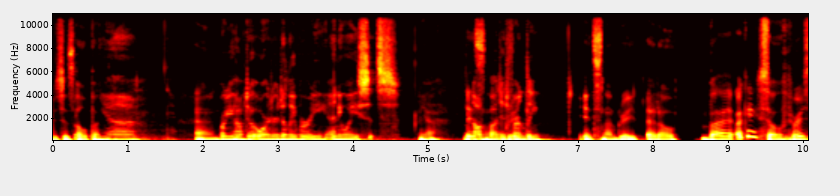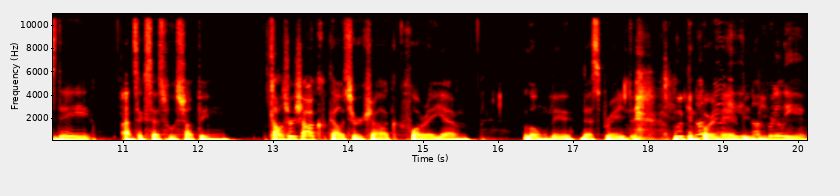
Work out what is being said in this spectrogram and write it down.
which is open. Yeah. And Or you have to order delivery. Anyways, it's Yeah. It's not budget great. friendly. it's not great at all. But okay, so first day, unsuccessful shopping, Culture shock. culture shock, 4 a.m., lonely, desperate, looking Not for an really, Airbnb. Not really.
